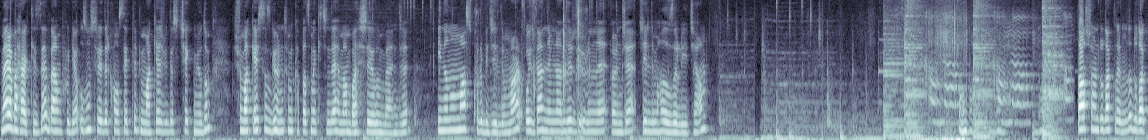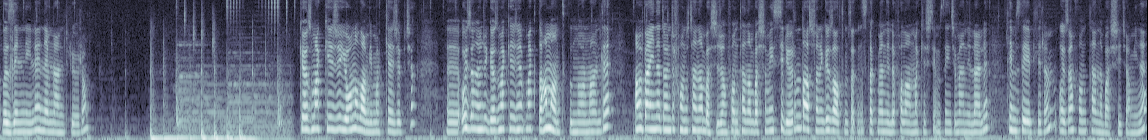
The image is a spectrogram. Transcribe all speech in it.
Merhaba herkese, ben Fulya. Uzun süredir konseptli bir makyaj videosu çekmiyordum. Şu makyajsız görüntümü kapatmak için de hemen başlayalım bence. İnanılmaz kuru bir cildim var. O yüzden nemlendirici ürünle önce cildimi hazırlayacağım. Daha sonra dudaklarımı da dudak vazeliniyle nemlendiriyorum. Göz makyajı yoğun olan bir makyaj yapacağım. Ee, o yüzden önce göz makyajı yapmak daha mantıklı normalde. Ama ben yine de önce fondötenden başlayacağım. Fondötenden başlamayı siliyorum. Daha sonra göz altımı zaten ıslak mendille falan makyaj temizleyici mendillerle temizleyebilirim. O yüzden fondötenle başlayacağım yine.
